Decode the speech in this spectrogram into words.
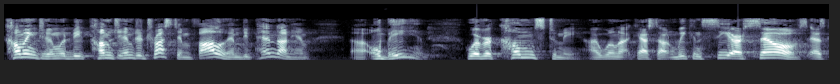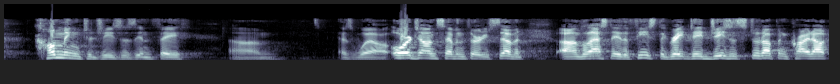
coming to him would be come to him to trust him, follow him, depend on him, uh, obey him. Whoever comes to me, I will not cast out. And we can see ourselves as coming to Jesus in faith um, as well. Or John 7:37, on the last day of the feast, the great day, Jesus stood up and cried out,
